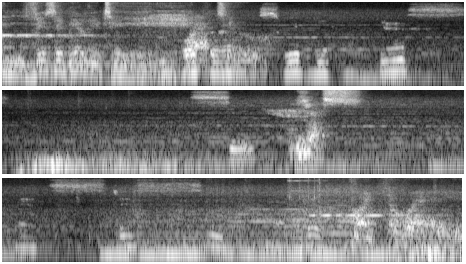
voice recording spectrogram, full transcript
Invisibility. Where to? Workers with me. Yes. Let's see. Yes. Let's just see. Point the way.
